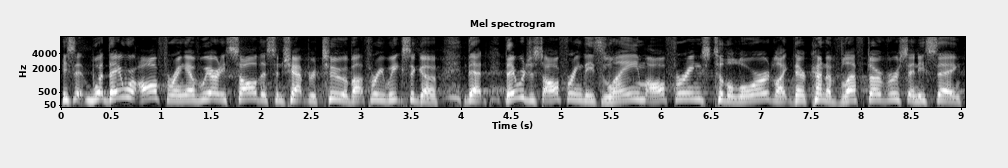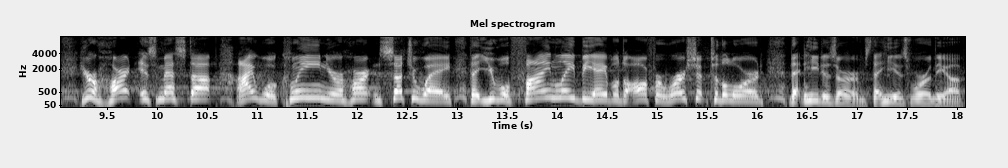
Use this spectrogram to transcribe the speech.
He said, what they were offering, and we already saw this in chapter 2 about three weeks ago, that they were just offering these lame offerings to the Lord, like they're kind of leftovers. And he's saying, Your heart is messed up. I will clean your heart in such a way that you will finally be able to offer worship to the Lord that he deserves, that he is worthy of.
